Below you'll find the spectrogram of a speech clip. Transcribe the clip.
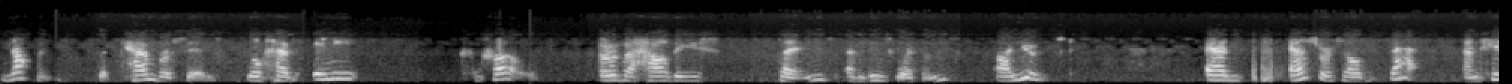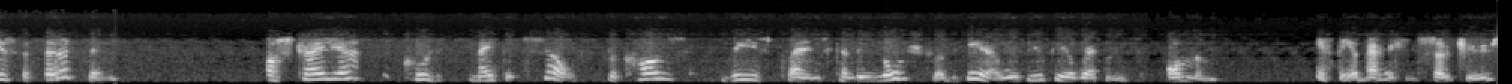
nothing that Canberra says will have any control over how these planes and these weapons are used. And as a result of that, and here's the third thing, Australia could make itself, because these planes can be launched from here with nuclear weapons on them, if the Americans so choose,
